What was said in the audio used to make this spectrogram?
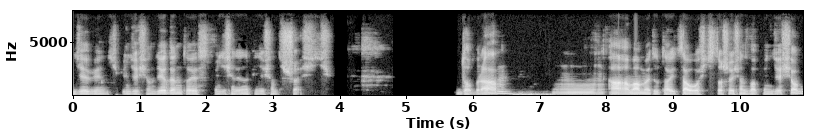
9,51 to jest 51,56. Dobra. Mm, A mamy tutaj całość 162,50.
